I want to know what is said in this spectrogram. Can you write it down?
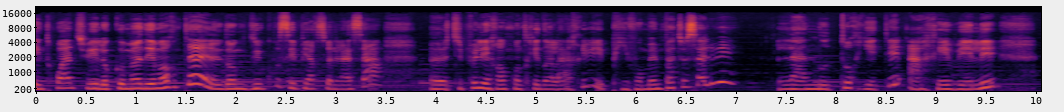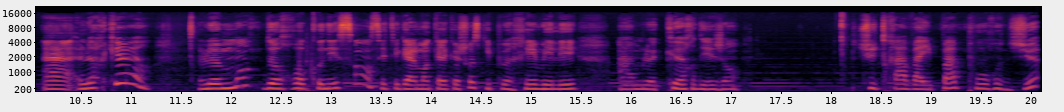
et toi, tu es le commun des mortels. Donc, du coup, ces personnes-là, ça, euh, tu peux les rencontrer dans la rue et puis ils vont même pas te saluer la notoriété a révélé à leur cœur. Le manque de reconnaissance est également quelque chose qui peut révéler euh, le cœur des gens. Tu travailles pas pour Dieu,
